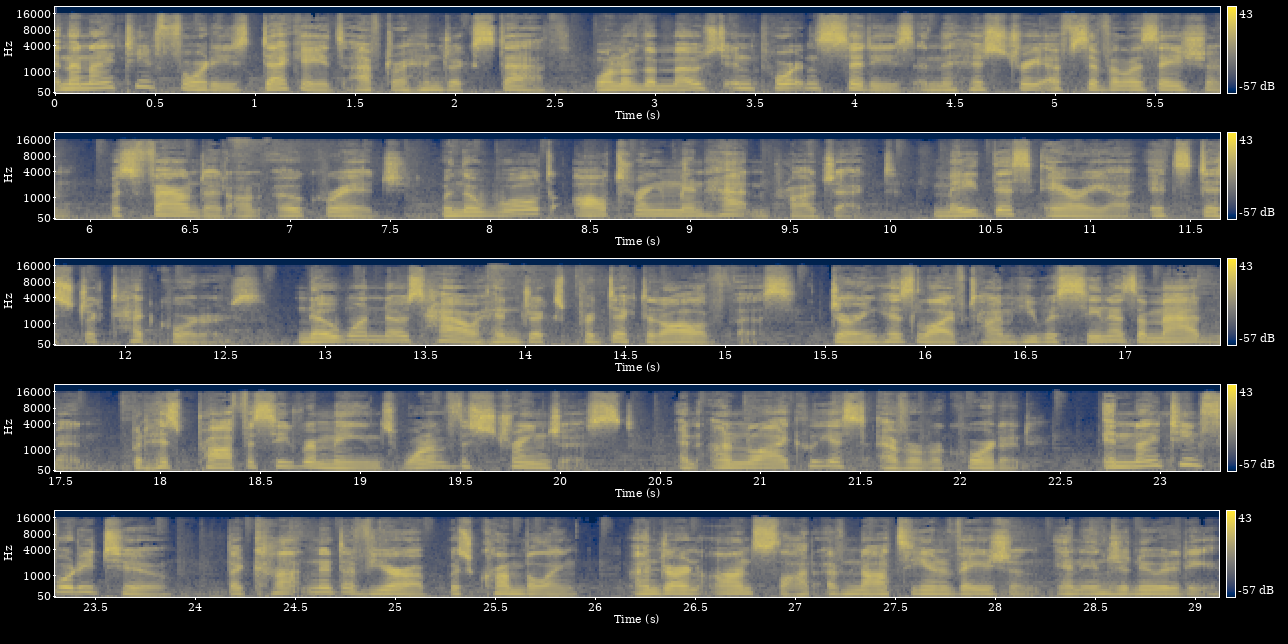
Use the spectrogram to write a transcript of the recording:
In the 1940s, decades after Hendrix' death, one of the most important cities in the history of civilization was founded on Oak Ridge when the world altering Manhattan Project made this area its district headquarters. No one knows how Hendrix predicted all of this. During his lifetime, he was seen as a madman, but his prophecy remains one of the strangest and unlikeliest ever recorded. In 1942, the continent of Europe was crumbling under an onslaught of Nazi invasion and ingenuity.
